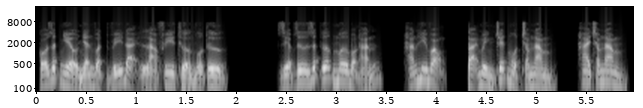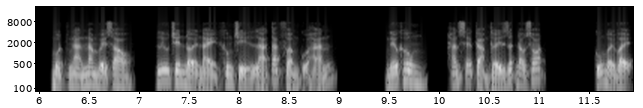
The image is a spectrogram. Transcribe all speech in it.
có rất nhiều nhân vật vĩ đại là phi thường vô tư. Diệp dư rất ước mơ bọn hắn hắn hy vọng, tại mình chết một trăm năm, hai trăm năm, một ngàn năm về sau, lưu trên đời này không chỉ là tác phẩm của hắn. Nếu không, hắn sẽ cảm thấy rất đau xót. Cũng bởi vậy,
